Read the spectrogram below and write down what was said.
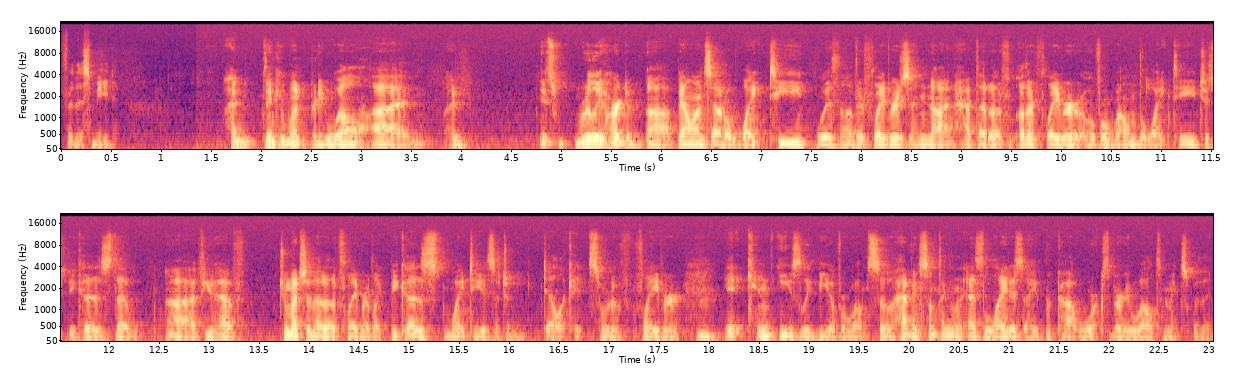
for this mead? I think it went pretty well. Uh, I, it's really hard to uh, balance out a white tea with other flavors and not have that other, other flavor overwhelm the white tea. Just because that uh, if you have too much of that other flavor, like because white tea is such a delicate sort of flavor, it can easily be overwhelmed. So having something as light as apricot works very well to mix with it.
